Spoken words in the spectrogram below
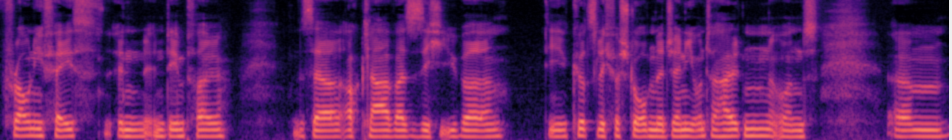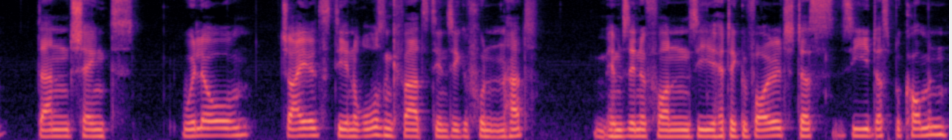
Frowny-Face in, in dem Fall. Ist ja auch klar, weil sie sich über die kürzlich verstorbene Jenny unterhalten und ähm, dann schenkt Willow Giles den Rosenquarz, den sie gefunden hat. Im Sinne von, sie hätte gewollt, dass sie das bekommen.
